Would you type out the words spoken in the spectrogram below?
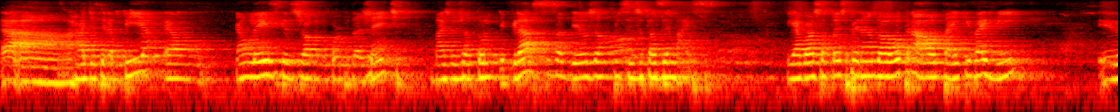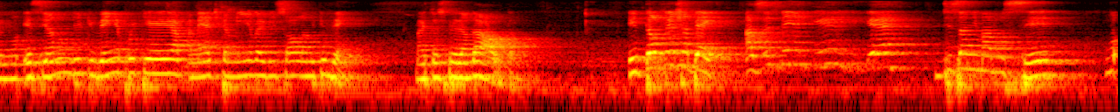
A, a- a radioterapia é um, é um laser que eles jogam no corpo da gente, mas eu já estou, graças a Deus, já não preciso fazer mais. E agora só estou esperando a outra alta aí que vai vir. Eu esse ano não digo que venha porque a, médica minha vai vir só o ano que vem. Mas estou esperando a alta. Então veja bem, às vezes vem aquele que quer desanimar você. Vo-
